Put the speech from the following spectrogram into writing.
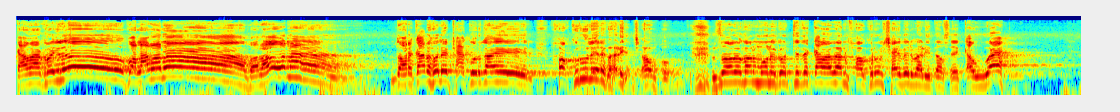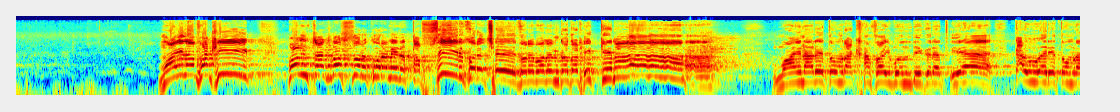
কাবা কইল, পলাবো না পলাবো না। দরকার হলে ঠাকুর গায়ের ফকরুলের বাড়ি যাব। জনগণ মনে করতেছে কাওয়াগান ফকরুল সাহেবের বাড়িতে আছে, কাউয়া। ময়না পাখি পঞ্চাশ বছর কোরআনের তাফসির করেছে ধরে বলেন কথা ঠিক কিনা? ময়নারে তোমরা খাঁচাই বন্দি করে থুয়া, কাউয়ারে তোমরা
